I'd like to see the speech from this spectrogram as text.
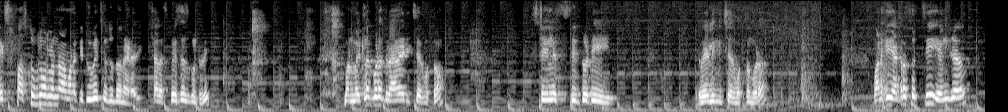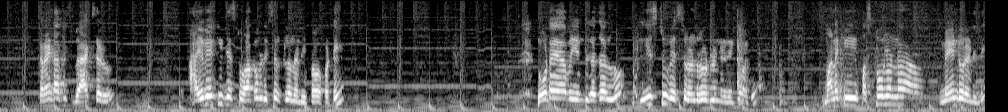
నెక్స్ట్ ఫస్ట్ ఫ్లోర్లో ఉన్న మనకి టూ బిహెచ్కే చూద్దాం అది చాలా స్పేసెస్గా ఉంటుంది. మన మెట్లకు కూడా గ్రానైట్ ఇచ్చారు మొత్తం. స్టెయిన్లెస్ స్టీల్ తోటి రైలింగ్ ఇచ్చారు మొత్తం కూడా. మనకి అడ్రస్ వచ్చి ఎంజల్ కరెంట్ ఆఫీస్ బ్యాక్ సైడ్ హైవేకి జస్ట్ వాకబుల్ డిస్టెన్స్లో ఉందండి ఈ ప్రాపర్టీ నూట యాభై ఎనిమిది గజాల్లో ఈస్ట్ వెస్ట్ రెండు రోడ్లు ఉండేది ఇంకా మనకి మనకి ఫస్ట్ ఫ్లోర్లో ఉన్న మెయిన్ డోర్ అండి ఇది.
